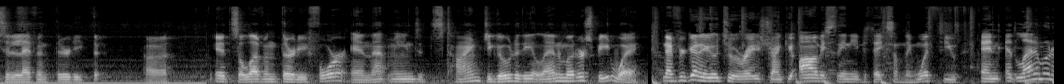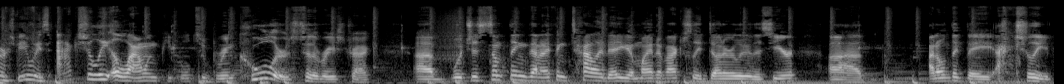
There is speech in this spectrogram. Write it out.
It's 11:30. Uh, it's 11:34, and that means it's time to go to the Atlanta Motor Speedway. Now, if you're gonna go to a racetrack, you obviously need to take something with you, and Atlanta Motor Speedway is actually allowing people to bring coolers to the racetrack, uh, which is something that I think Talladega might have actually done earlier this year. Uh, I don't think they actually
